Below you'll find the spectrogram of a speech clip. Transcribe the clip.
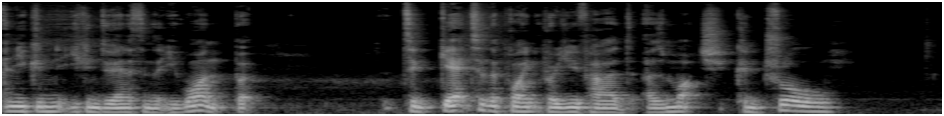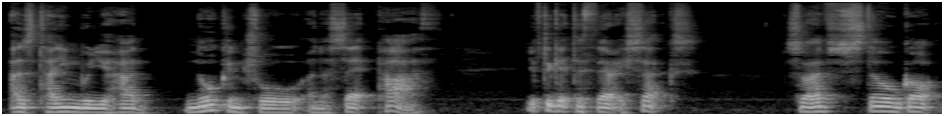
And you can you can do anything that you want. But to get to the point where you've had as much control as time where you had no control and a set path you have to get to 36 so i've still got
